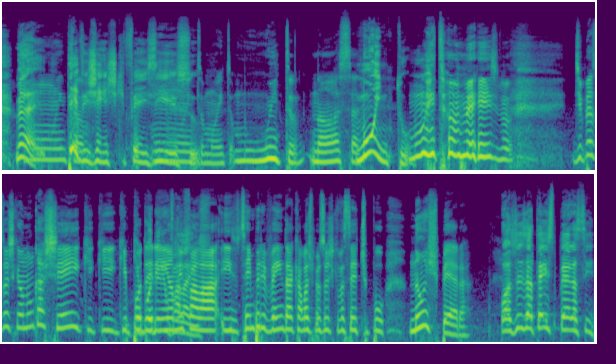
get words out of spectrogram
né? Muito. Teve gente que fez muito, isso? Muito, muito, muito. Nossa. Muito? Muito mesmo. De pessoas que eu nunca achei que, que, que poderiam, poderiam me falar. E sempre vem daquelas pessoas que você, tipo, não espera. Ou às vezes até espera assim,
